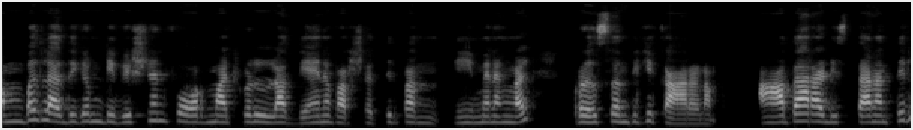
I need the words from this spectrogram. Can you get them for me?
അമ്പതിലധികം ഡിവിഷണൽ ഫോർമാറ്റുകളുള്ള അധ്യയന വർഷത്തിൽ നിയമനങ്ങൾ പ്രതിസന്ധിക്ക് കാരണം. ആധാർ അടിസ്ഥാനത്തിൽ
